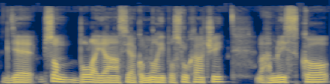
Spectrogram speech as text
kde som bola ja asi ako mnohí poslucháči. Hmlisko,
